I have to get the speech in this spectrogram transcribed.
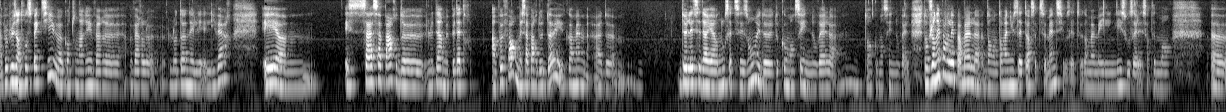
un peu plus introspective quand on arrive vers, euh, vers l'automne et l'hiver. Et, et ça, ça part de, le terme est peut-être un peu fort, mais ça part de deuil quand même, de, de laisser derrière nous cette saison et de, commencer une nouvelle d'en commencer une nouvelle. Donc j'en ai parlé pas mal dans, dans, ma newsletter cette semaine. Si vous êtes dans ma mailing list, vous allez certainement euh,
